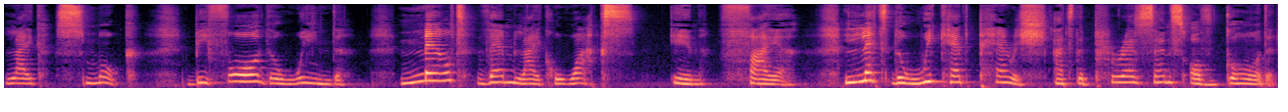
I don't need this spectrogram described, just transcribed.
like smoke before the wind. Melt them like wax in fire. Let the wicked perish at the presence of God.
